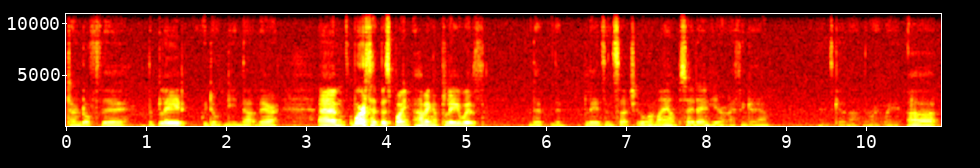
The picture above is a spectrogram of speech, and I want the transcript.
turned off the, the blade. We don't need that there. Um, worth at this point having a play with the, the blades and such. Oh, am I upside down here? I think I am. Let's get that the right way up.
